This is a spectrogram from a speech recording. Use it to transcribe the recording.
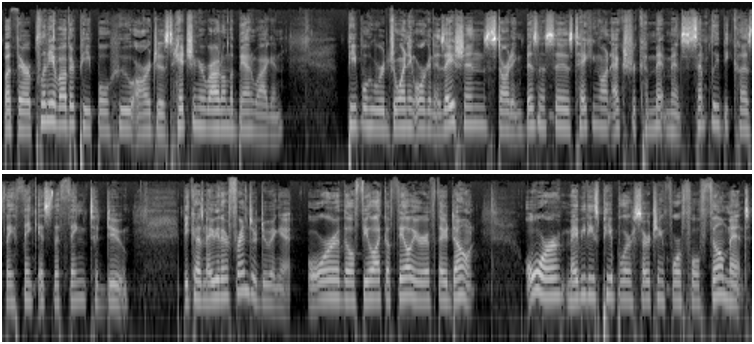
But there are plenty of other people who are just hitching a ride on the bandwagon. People who are joining organizations, starting businesses, taking on extra commitments simply because they think it's the thing to do. Because maybe their friends are doing it, or they'll feel like a failure if they don't. Or maybe these people are searching for fulfillment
